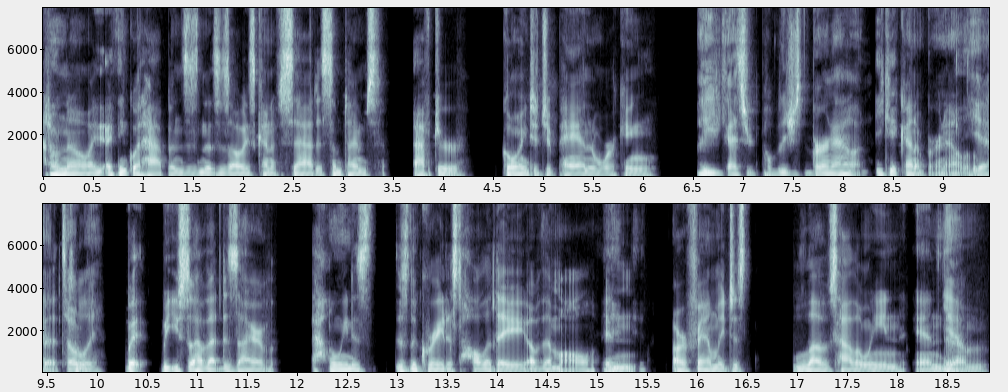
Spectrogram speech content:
I don't know. I, I think what happens is, and this is always kind of sad, is sometimes after going to Japan and working, Oh, You guys are probably just burn out. you get kind of burnt out a little Yeah, bit. totally. But but you still have that desire of Halloween is is the greatest holiday of them all. And our family just loves Halloween. And Yeah. um,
